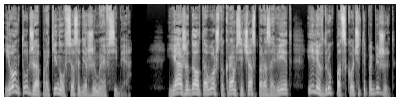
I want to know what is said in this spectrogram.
и он тут же опрокинул все содержимое в себя. Я ожидал того, что Крам сейчас порозовеет или вдруг подскочит и побежит.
